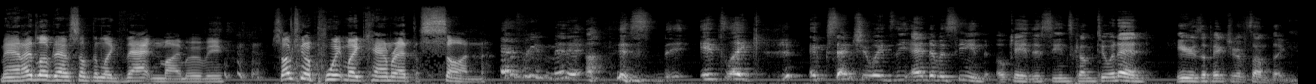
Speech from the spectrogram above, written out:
Man, I'd love to have something like that in my movie. So I'm just going to point my camera at the sun. Every minute of this, it's like accentuates the end of a scene. Okay, this scene's come to an end. Here's a picture of something.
